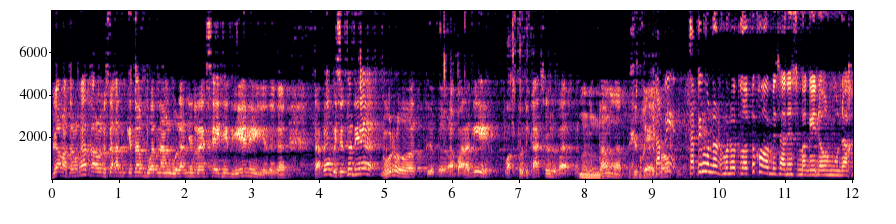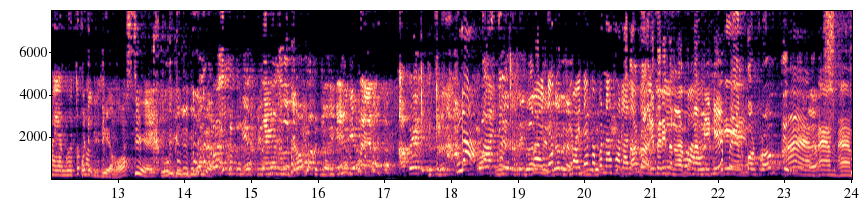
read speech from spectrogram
nggak masalahnya kalau misalkan kita buat nanggulangin resenya dia nih gitu kan tapi habis itu dia nurut gitu apalagi waktu di kasur pak nurut Hmm. banget gitu Tapi tapi menurut menurut lo tuh kalau misalnya sebagai daun muda kayak gue tuh oh jadi dia hostnya ya. Dia pengen lu jawab coy. Dia pengen apa ya? Enggak, banyak banyak banyak kepenasaran Apa kita di tengah-tengah nih pengen konfrontir. ya Am, kan? am, am.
